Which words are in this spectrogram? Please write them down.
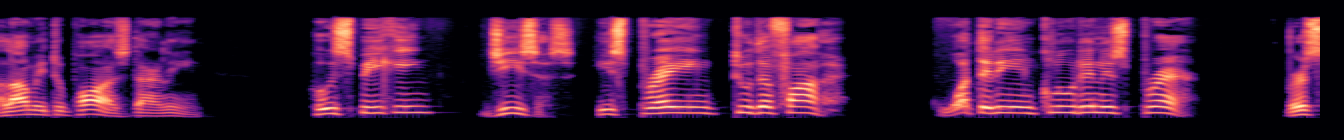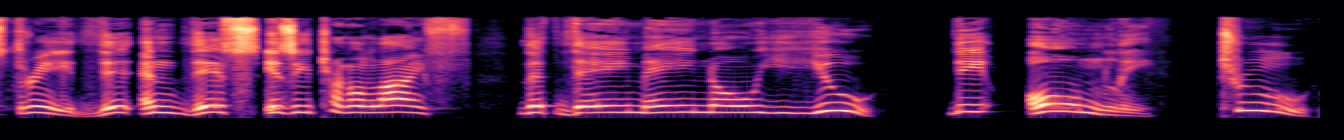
Allow me to pause, Darlene. Who's speaking? Jesus. He's praying to the Father. What did he include in his prayer? Verse 3 And this is eternal life, that they may know you, the only true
